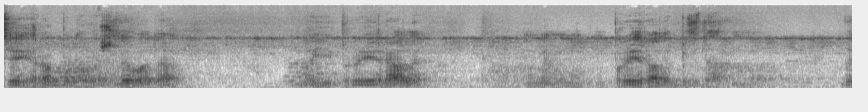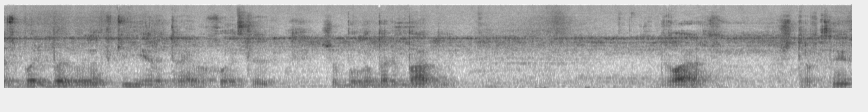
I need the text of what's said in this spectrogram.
ця гра була важлива, да? ми її проіграли, проіграли бездарно. Без боротьби, бо на такі ігри треба виходити, щоб була боротьба. Два штрафних,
